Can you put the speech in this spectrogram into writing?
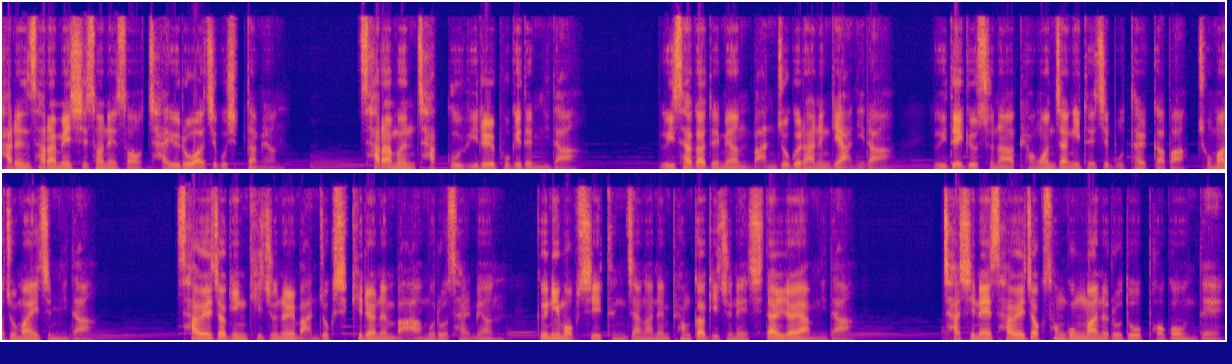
다른 사람의 시선에서 자유로워지고 싶다면 사람은 자꾸 위를 보게 됩니다. 의사가 되면 만족을 하는 게 아니라 의대 교수나 병원장이 되지 못할까봐 조마조마해집니다. 사회적인 기준을 만족시키려는 마음으로 살면 끊임없이 등장하는 평가 기준에 시달려야 합니다. 자신의 사회적 성공만으로도 버거운데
